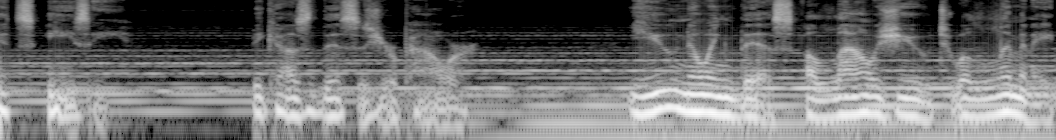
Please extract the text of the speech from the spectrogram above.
It's easy because this is your power. You knowing this allows you to eliminate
